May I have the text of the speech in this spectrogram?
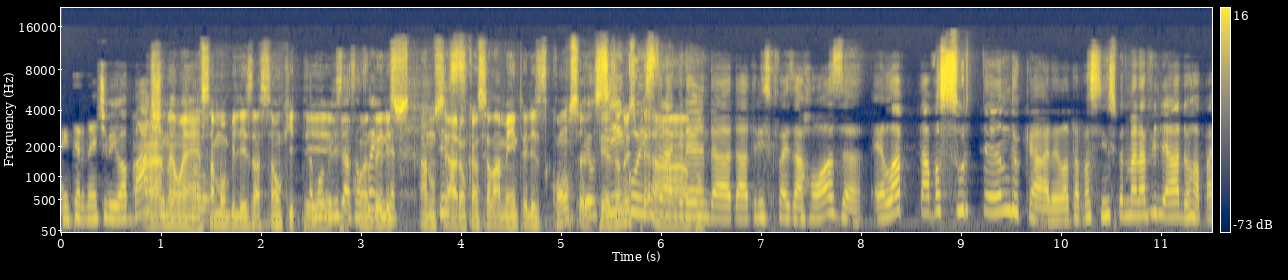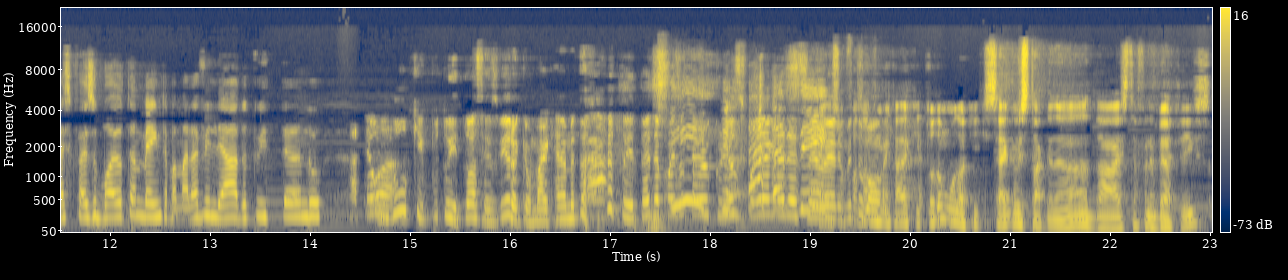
A internet veio abaixo. Ah, não é. falou. Essa mobilização que teve mobilização quando eles linda. anunciaram o cancelamento, eles com Eu certeza sigo não o esperavam. Instagram da, da atriz que faz a Rosa, ela tava surtando, cara. Ela tava assim, super maravilhada. O rapaz que faz o Boyle também tava maravilhado, tweetando. Até o Luke tweetou, vocês viram que o Mark Hamilton tweetou e depois o Terry Crews foi agradeceu Sim. ele. Deixa eu Muito fazer um bom. comentário aqui. Todo mundo aqui que segue o Instagram da Stephanie Beatrix,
